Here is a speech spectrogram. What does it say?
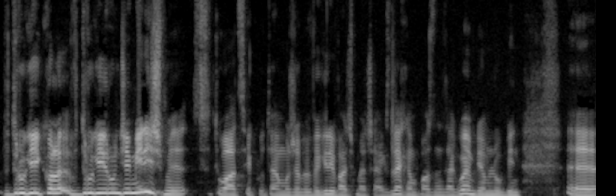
w drugiej, kole- w drugiej rundzie mieliśmy sytuację ku temu, żeby wygrywać mecze, jak z Lechem Poznań, Zagłębiem Lubin, e,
